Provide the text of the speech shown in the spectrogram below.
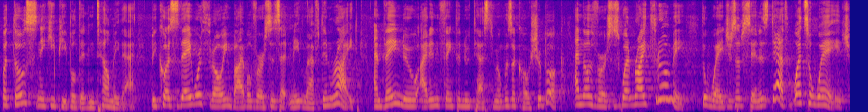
but those sneaky people didn't tell me that because they were throwing Bible verses at me left and right. And they knew I didn't think the New Testament was a kosher book. And those verses went right through me. The wages of sin is death. What's a wage?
